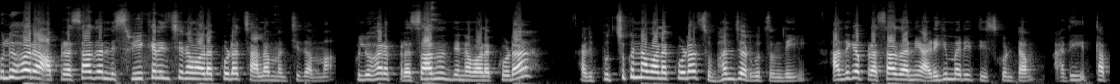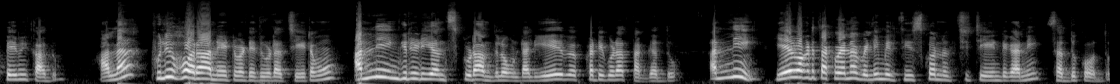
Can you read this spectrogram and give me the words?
పులిహోర ఆ ప్రసాదాన్ని స్వీకరించిన వాళ్ళకు కూడా చాలా మంచిదమ్మా. పులిహోర ప్రసాదం తిన్న వాళ్ళకు కూడా అది పుచ్చుకున్న వాళ్ళకు కూడా శుభం జరుగుతుంది. అందుకే ప్రసాదాన్ని అడిగి మరీ తీసుకుంటాం. అది తప్పేమీ కాదు. అలా పులిహోర అనేటువంటిది కూడా చేయటము అన్ని ఇంగ్రీడియంట్స్ కూడా అందులో ఉండాలి. ఏ ఒక్కటి కూడా తగ్గద్దు. అన్నీ ఏ ఒకటి తక్కువైనా వెళ్ళి మీరు తీసుకొని వచ్చి చేయండి కానీ సర్దుకోవద్దు.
